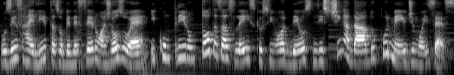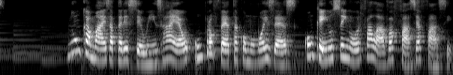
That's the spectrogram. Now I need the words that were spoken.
Os israelitas obedeceram a Josué e cumpriram todas as leis que o Senhor Deus lhes tinha dado por meio de Moisés. Nunca mais apareceu em Israel um profeta como Moisés, com quem o Senhor falava face a face.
